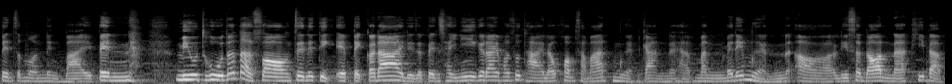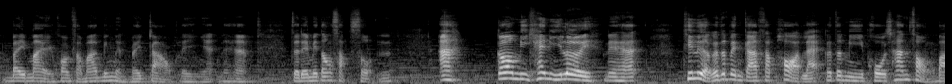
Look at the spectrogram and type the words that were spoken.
เป็นจำนวน 1 ใบ เป็น Mewtwo ตั้งแต่ซอง Genetic Apex ก็ได้ หรือจะเป็น Shiny ก็ได้ เพราะสุดท้ายแล้วความสามารถเหมือนกันนะครับ มันไม่ได้เหมือนเอ่อ l i s a d o n นะ ที่แบบใบใหม่ความสามารถไม่เหมือนใบเก่าอะไรอย่างเงี้ยนะฮะ จะได้ไม่ต้องสับสน อะ ก็มีแค่นี้เลยนะฮะ ที่เหลือก็จะเป็นการซัพพอร์ตและก็จะมีโพชั่น2ใบ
